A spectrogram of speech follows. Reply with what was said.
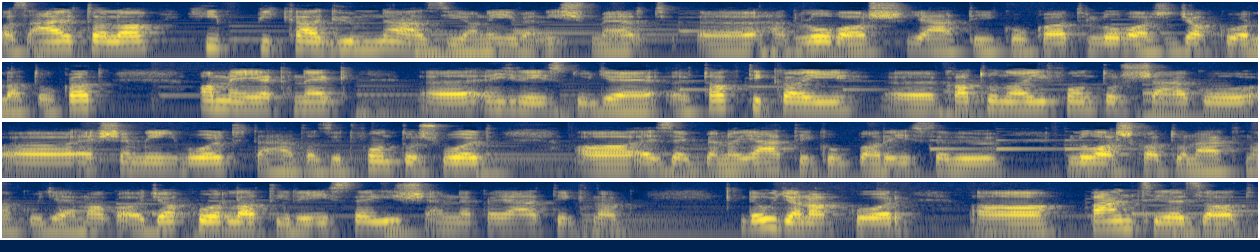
az általa Hippika Gymnázia néven ismert hát lovas játékokat, lovas gyakorlatokat, amelyeknek egyrészt ugye taktikai, katonai fontosságú esemény volt, tehát azért fontos volt a, ezekben a játékokban résztvevő lovas katonáknak ugye maga a gyakorlati része is ennek a játéknak, de ugyanakkor a páncélzat,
